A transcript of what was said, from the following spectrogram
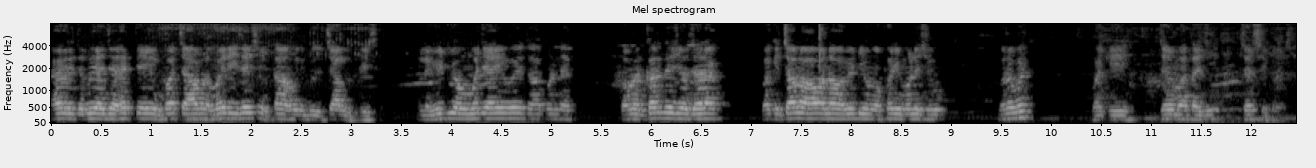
આવી રીતે બે હજાર સત્યાવીસ પચાસ આપણે મરી જઈશું ત્યાં સુધી બધું ચાલુ થશે એટલે વિડીયોમાં મજા આવી હોય તો આપણને કોમેન્ટ કરી દેજો જરાક. બાકી ચાલો આવા નવા વિડીયોમાં ફરી મળીશું. બરાબર? બાકી જય માતાજી, જય શ્રી કૃષ્ણ.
